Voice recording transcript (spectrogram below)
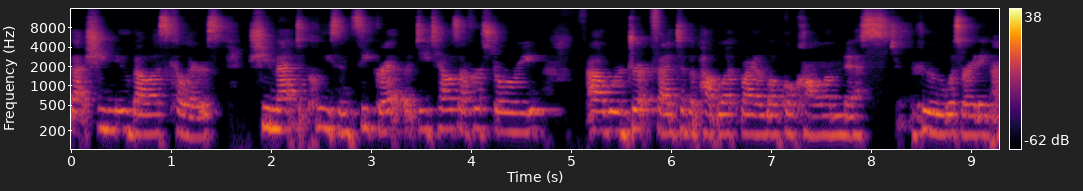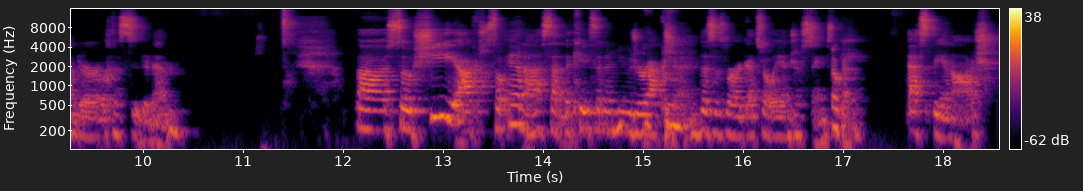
that she knew Bella's killers. She met police in secret, but details of her story uh, were drip fed to the public by a local columnist who was writing under like a pseudonym. Uh, so she actually, so Anna sent the case in a new direction. this is where it gets really interesting to Okay. me. Espionage.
